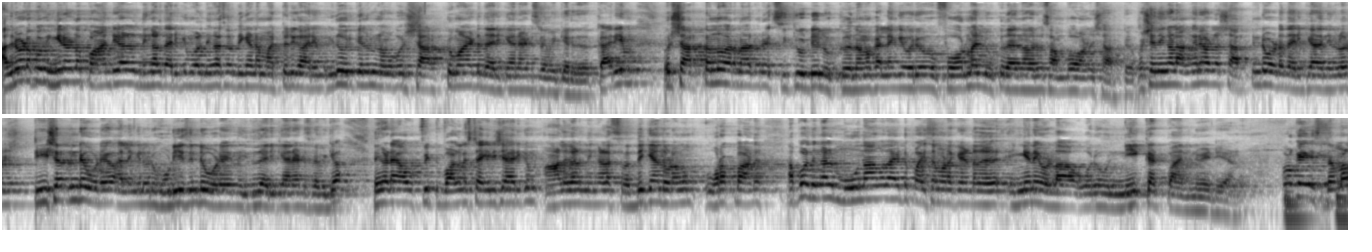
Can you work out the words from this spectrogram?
അതിനോടൊപ്പം ഇങ്ങനെയുള്ള പാന്റുകൾ നിങ്ങൾ ധരിക്കുമ്പോൾ നിങ്ങൾ ശ്രദ്ധിക്കേണ്ട മറ്റൊരു കാര്യം ഇത് ഒരിക്കലും നമുക്ക് ഒരു ഷർട്ടുമായിട്ട് ധരിക്കാനായിട്ട് ശ്രമിക്കരുത്. കാര്യം ഒരു ഷർട്ട് എന്ന് പറഞ്ഞാൽ ഒരു എക്സിക്യൂട്ടീവ് ലുക്ക് നമുക്ക് അല്ലെങ്കിൽ ഒരു ഫോർമൽ ലുക്ക് തരുന്ന ഒരു സംഭവമാണ് ഷർട്ട് പക്ഷേ നിങ്ങൾ അങ്ങനെയുള്ള ഷർട്ടിന്റെ കൂടെ ധരിക്കാതെ നിങ്ങൾ ഒരു ടീഷർട്ടിന്റെ കൂടെയോ അല്ലെങ്കിൽ ഒരു ഹുഡീസിന്റെ കൂടെയോ ഇത് ധരിക്കാനായിട്ട് ശ്രമിക്കുക. നിങ്ങളുടെ ഔട്ട്ഫിറ്റ് വളരെ സ്റ്റൈലിഷ് ആയിരിക്കും. ആളുകൾ നിങ്ങളെ ശ്രദ്ധിക്കാൻ തുടങ്ങും. ഉറപ്പാണ്. അപ്പോൾ നിങ്ങൾ മൂന്നാമതായിട്ട് പൈസ മുടക്കേണ്ടത് ഇങ്ങനെയുള്ള ഒരു നീക്കട്ട് പാന്റിന് വേണ്ടിയാണ്. അപ്പോൾ ഗൈസ് നമ്മൾ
